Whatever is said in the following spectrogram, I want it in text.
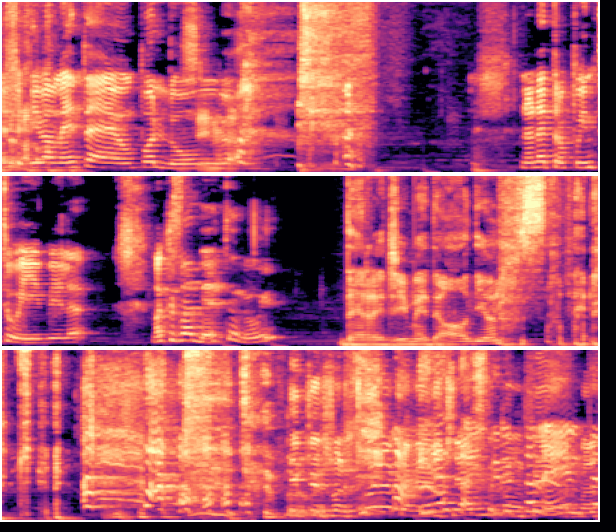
Effettivamente è un po' lungo. Sì, non, è... troppo intuibile. Ma cosa ha detto lui? Del regime d'odio, non so perché. e per fortuna che avevi chiesto indirettamente,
